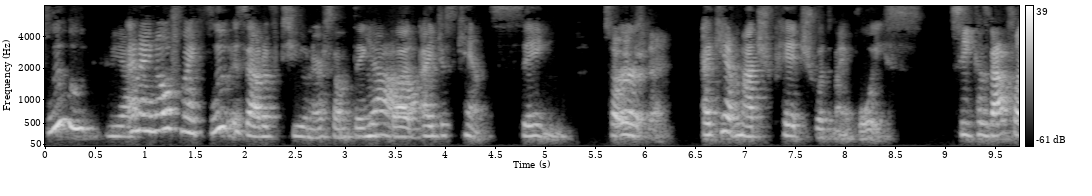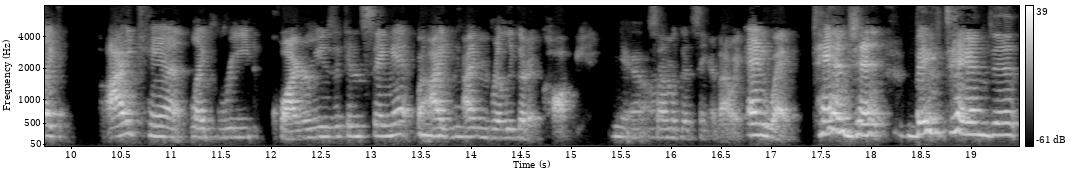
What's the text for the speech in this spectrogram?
flute, Yeah, and I know if my flute is out of tune or something, Yeah. but I just can't sing. so or- interesting. I can't match pitch with my voice. See, because that's like I can't like read choir music and sing it, but Mhm. I I'm really good at copying. Yeah. So I'm a good singer that way. Anyway, tangent, big tangent.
